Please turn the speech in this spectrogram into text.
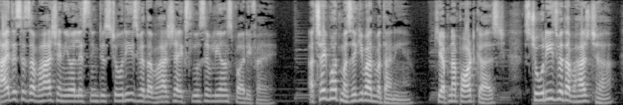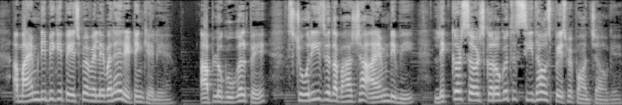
Hi, this is Abhash and you are listening to Stories with Abhasha exclusively on Spotify. अच्छा एक बहुत मज़े की बात बतानी है कि अपना podcast stories with Abhash Jha अब आई के पेज पे अवेलेबल है रेटिंग के लिए। आप लोग गूगल पे स्टोरीज विद अभाष झा आई लिखकर सर्च करोगे तो सीधा उस पेज पे पहुँच जाओगे।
